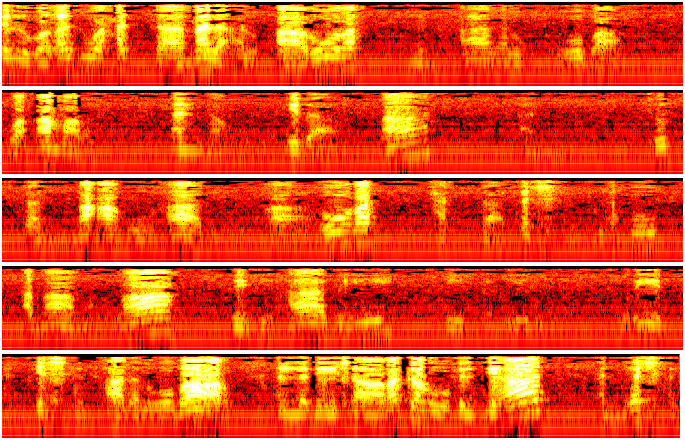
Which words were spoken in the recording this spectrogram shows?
تلو غزوة حتى ملأ القارورة من هذا الغبار. وأمر أنه إذا مات أن تدفن معه هذه القارورة حتى تشهد له أمام الله بجهاده في سبيله تريد أن يشهد هذا الغبار الذي شاركه في الجهاد أن يشهد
